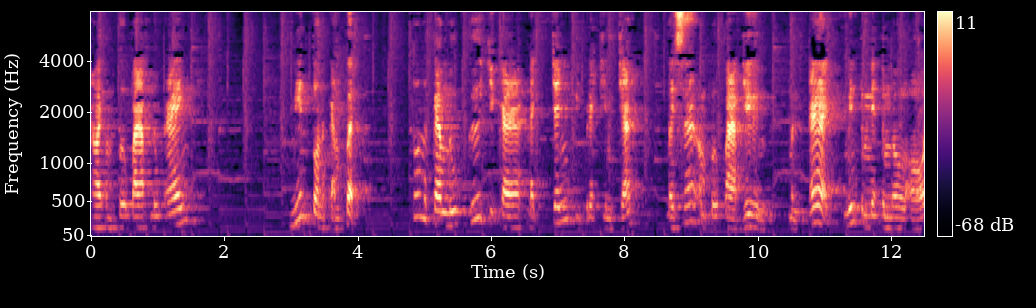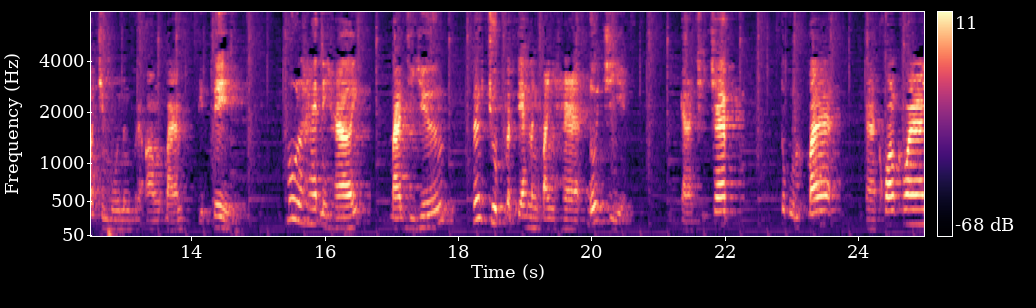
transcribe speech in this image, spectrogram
ហើយអំពើបាបនោះឯងមានទណ្ឌកម្មពិតទណ្ឌកម្មនោះគឺជាការដាច់ចេញពីព្រះជាម្ចាស់ ដោយសារអំពើបាបយើងមិនអាចមានទំនាក់ទំនងល្អជាមួយនឹងព្រះអង្គបានទៀតទេមូលហេតុនេះហើយបានជាយើងត្រូវជួបប្រទះនឹងបញ្ហាដូចជា ការឈឺចាប់ទុក្ខលំបាកការខ្វល់ខ្វាយ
